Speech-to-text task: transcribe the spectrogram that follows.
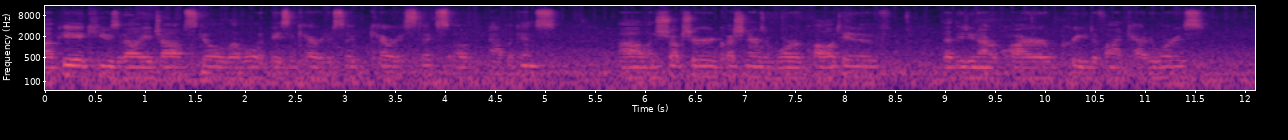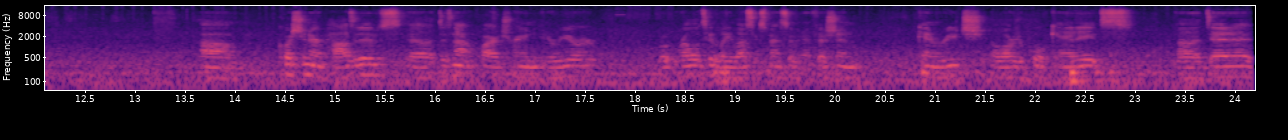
Uh, PAQs evaluate job skill level and basic characteristics of applicants. Uh, unstructured questionnaires are more qualitative, that they do not require predefined categories. Um, questionnaire positives uh, does not require a trained interviewer, relatively less expensive and efficient, can reach a larger pool of candidates. Uh, data,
